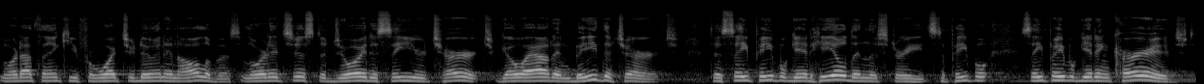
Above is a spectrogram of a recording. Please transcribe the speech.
Lord, I thank you for what you're doing in all of us. Lord, it's just a joy to see your church go out and be the church, to see people get healed in the streets, to people see people get encouraged,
